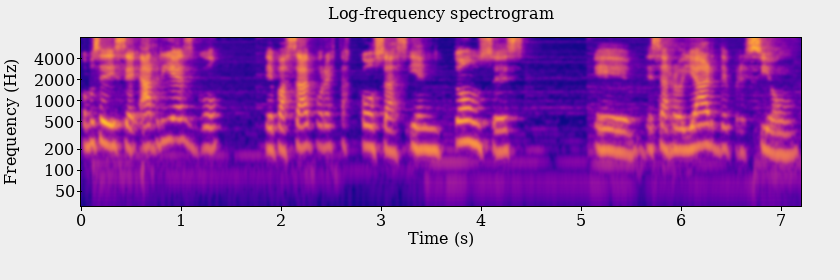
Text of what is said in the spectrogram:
¿cómo se dice?, a riesgo de pasar por estas cosas y entonces eh, desarrollar depresión.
